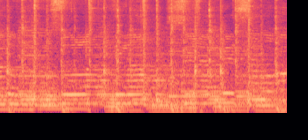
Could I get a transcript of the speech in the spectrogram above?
Madonna, sulla villa si è pensato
